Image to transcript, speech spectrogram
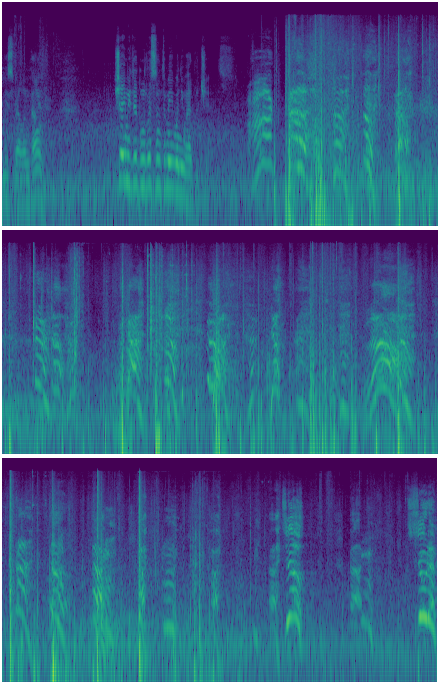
Miss Valentine. Shame you didn't listen to me when you had the chance. Jill! Shoot him!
